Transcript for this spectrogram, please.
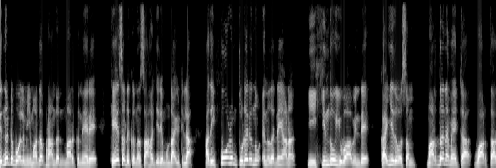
എന്നിട്ട് പോലും ഈ മതഭ്രാന്തന്മാർക്ക് നേരെ കേസെടുക്കുന്ന സാഹചര്യം ഉണ്ടായിട്ടില്ല. അത് ഇപ്പോഴും തുടരുന്നു എന്ന് തന്നെയാണ് ഈ ഹിന്ദു യുവാവിന്റെ കഴിഞ്ഞ ദിവസം മർദ്ദനമേറ്റ വാർത്ത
